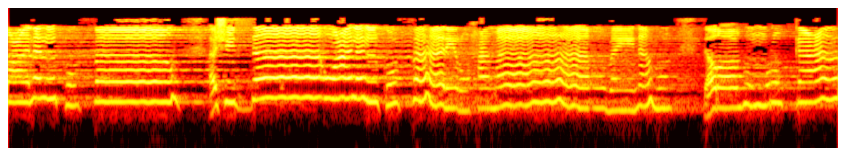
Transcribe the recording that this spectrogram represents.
على الكفار أشداء على الكفار رحماء بينهم تراهم ركعا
